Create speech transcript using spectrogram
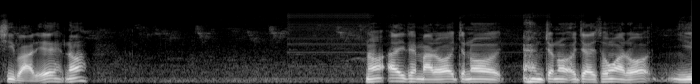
ရှိပါတယ်เนาะ เนาะအဲ့ဒီထဲမှာတော့ကျွန်တော် ကျွန်တော်အကြိုက်ဆုံးကတော့ညီ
